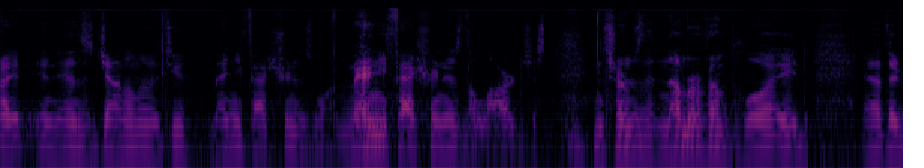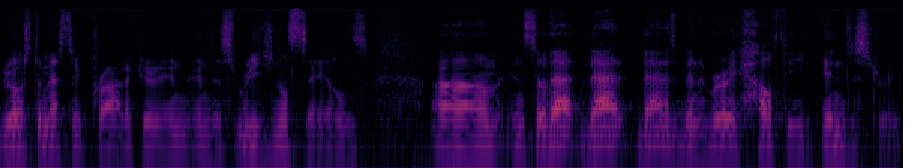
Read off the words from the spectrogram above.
right? And as John alluded to, manufacturing is one. Manufacturing is the largest in terms of the number of employed, uh, the gross domestic product, and, and the regional sales. Um, and so that, that, that has been a very healthy industry.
